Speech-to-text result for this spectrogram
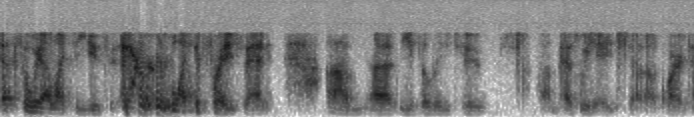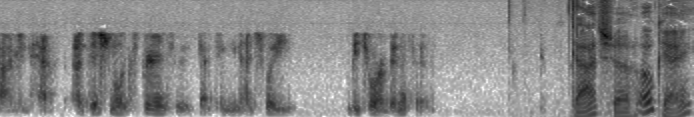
That's the way I like to use it, like to phrase that. Um, uh, the ability to, um, as we age, uh, acquire time and have additional experiences that can actually be to our benefit. Gotcha. Okay.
